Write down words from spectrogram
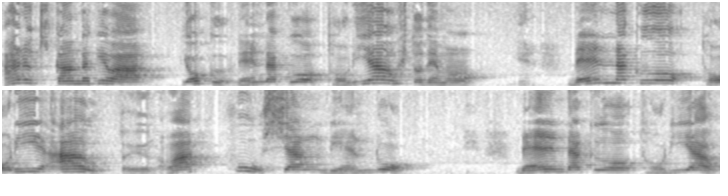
ある期間だけはよく連絡を取り合う人でも、連絡を取り合うというのは互相联絡。連絡を取り合う。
